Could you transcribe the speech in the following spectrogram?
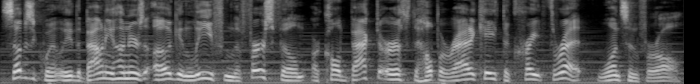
Subsequently, the bounty hunters Ugg and Lee from the first film are called back to Earth to help eradicate the Krite threat once and for all.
